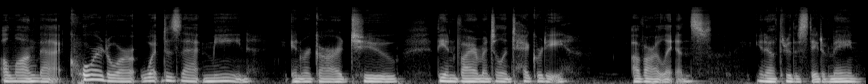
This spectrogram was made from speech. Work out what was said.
along that corridor, what does that mean in regard to the environmental integrity of our lands? You know, through the state of Maine.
